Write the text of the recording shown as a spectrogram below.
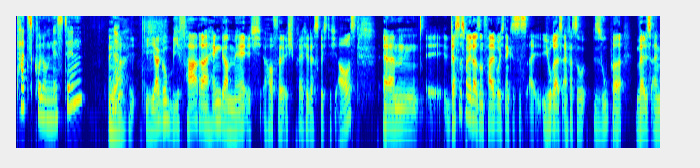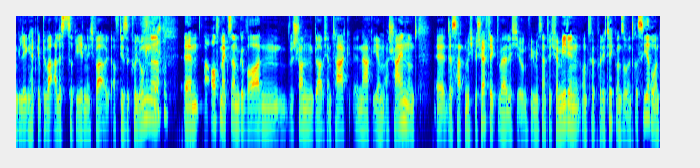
Taz-Kolumnistin. Ne? Ja, Jago Bifara Hengame, ich hoffe, ich spreche das richtig aus. Ähm, das ist mal wieder so ein Fall, wo ich denke, es ist, Jura ist einfach so super, weil es einem Gelegenheit gibt, über alles zu reden. Ich war auf diese Kolumne ähm, aufmerksam geworden, schon, glaube ich, am Tag nach ihrem Erscheinen und äh, das hat mich beschäftigt, weil ich irgendwie mich natürlich für Medien und für Politik und so interessiere und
